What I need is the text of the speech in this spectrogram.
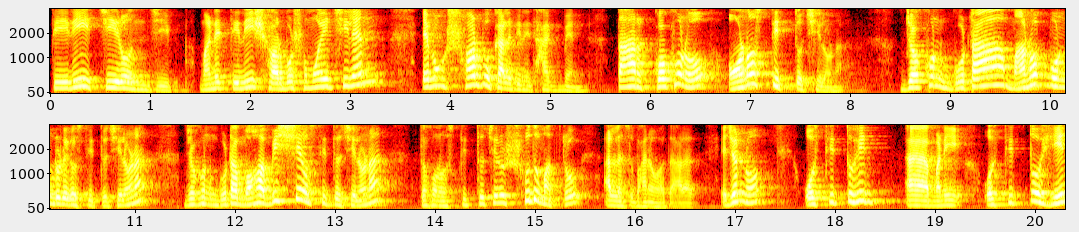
তিনি চিরঞ্জীব মানে তিনি সর্বসময়ে ছিলেন এবং সর্বকালে তিনি থাকবেন। তার কখনো অনস্তিত্ব ছিল না। যখন গোটা মানব মণ্ডলের অস্তিত্ব ছিল না, যখন গোটা মহাবিশ্বের অস্তিত্ব ছিল না, তখন অস্তিত্ব ছিল শুধুমাত্র আল্লাহ সুবাহানুয়া তালার এজন্য অস্তিত্বহীন মানে অস্তিত্বহীন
